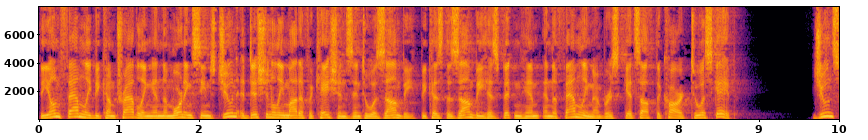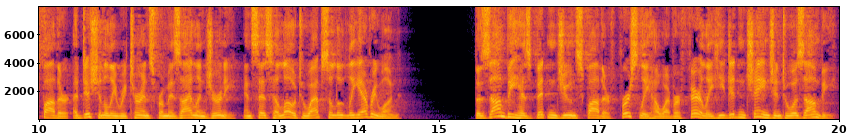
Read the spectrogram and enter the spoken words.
the own family become traveling in the morning seems June additionally modifications into a zombie because the zombie has bitten him and the family members gets off the car to escape. June's father additionally returns from his island journey and says hello to absolutely everyone. The zombie has bitten June's father firstly however fairly he didn't change into a zombie.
